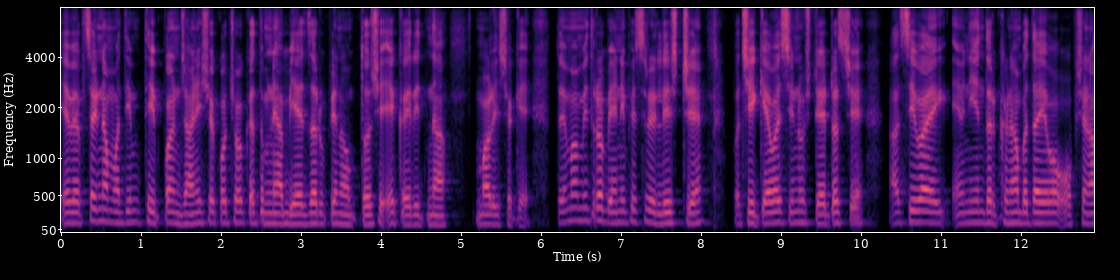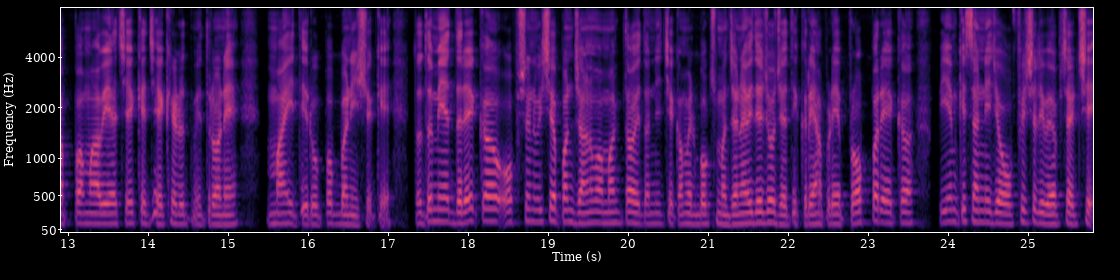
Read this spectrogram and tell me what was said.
એ વેબસાઇટના માધ્યમથી પણ જાણી શકો છો કે તમને આ બે હજાર રૂપિયાનો હપ્તો છે એ કઈ રીતના મળી શકે. તો એમાં મિત્રો બેનિફિશરી લિસ્ટ છે, પછી કેવાયસીનું સ્ટેટસ છે. આ સિવાય એની અંદર ઘણા બધા એવા ઓપ્શન આપવામાં આવ્યા છે કે જે ખેડૂત મિત્રોને માહિતીરૂપ બની શકે. તો તમે એ દરેક ઓપ્શન વિશે પણ જાણવા માંગતા હોય તો નીચે કમેન્ટ બોક્સમાં જણાવી દેજો, જેથી કરી આપણે પ્રોપર એક પીએમ કિસાનની જે ઓફિશિયલી વેબસાઇટ છે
